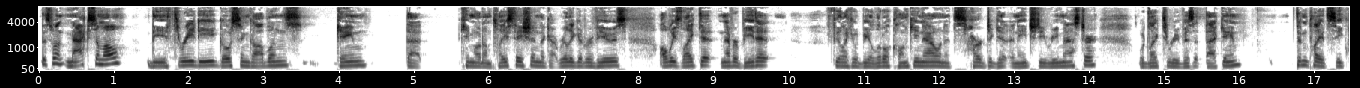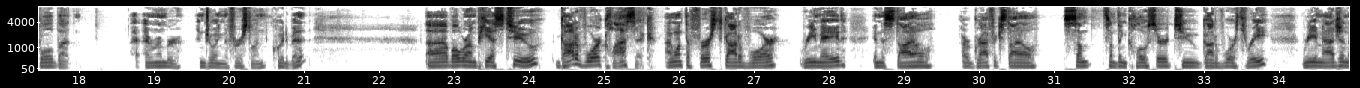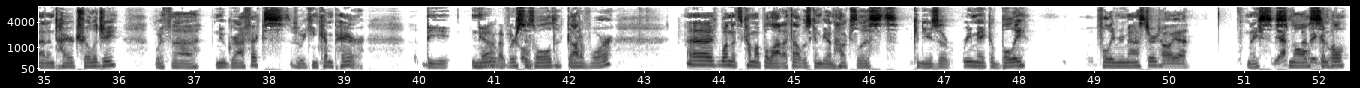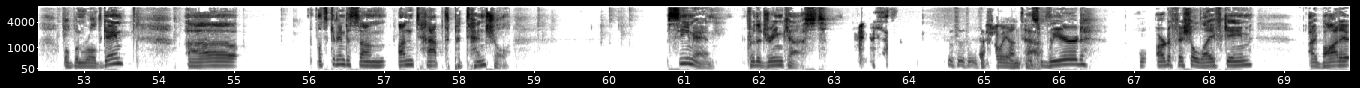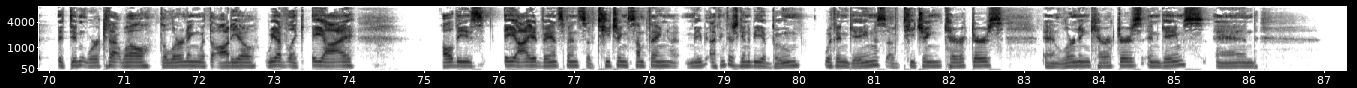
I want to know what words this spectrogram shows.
this one Maximo, the 3D Ghosts and Goblins game that came out on PlayStation that got really good reviews. Always liked it, never beat it feel like it would be a little clunky now and it's hard to get an HD remaster. Would like to revisit that game. Didn't play its sequel, but I, remember enjoying the first one quite a bit. Uh, while we're on PS2, God of War Classic. I want the first God of War remade in the style or graphic style, some something closer to God of War 3. Reimagine that entire trilogy with uh, new graphics so we can compare the new yeah, versus cool. old God of War. Uh, one that's come up a lot. I thought was going to be on Huck's list. Could use a remake of Bully, fully remastered. Oh yeah, nice, yeah, small, simple, open world game. Uh, let's get into some untapped potential. Seaman for the Dreamcast. Definitely untapped. This weird artificial life game I bought it. It didn't work that well. The learning with the audio. We have like AI, all these AI advancements of teaching something. Maybe I think there's going to be a boom within games of teaching characters and learning characters in games. And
